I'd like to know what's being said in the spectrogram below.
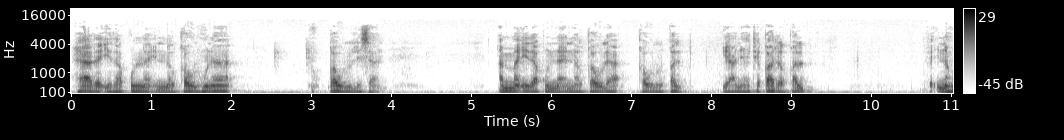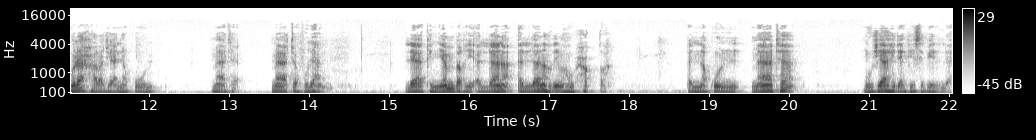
هذا إذا قلنا إن القول هنا قول اللسان. أما إذا قلنا إن القول قول القلب يعني اعتقاد القلب فإنه لا حرج أن يقول مات مات فلان. لكن ينبغي أن لا نهضمه حقه. بل نقول مات مجاهدا في سبيل الله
